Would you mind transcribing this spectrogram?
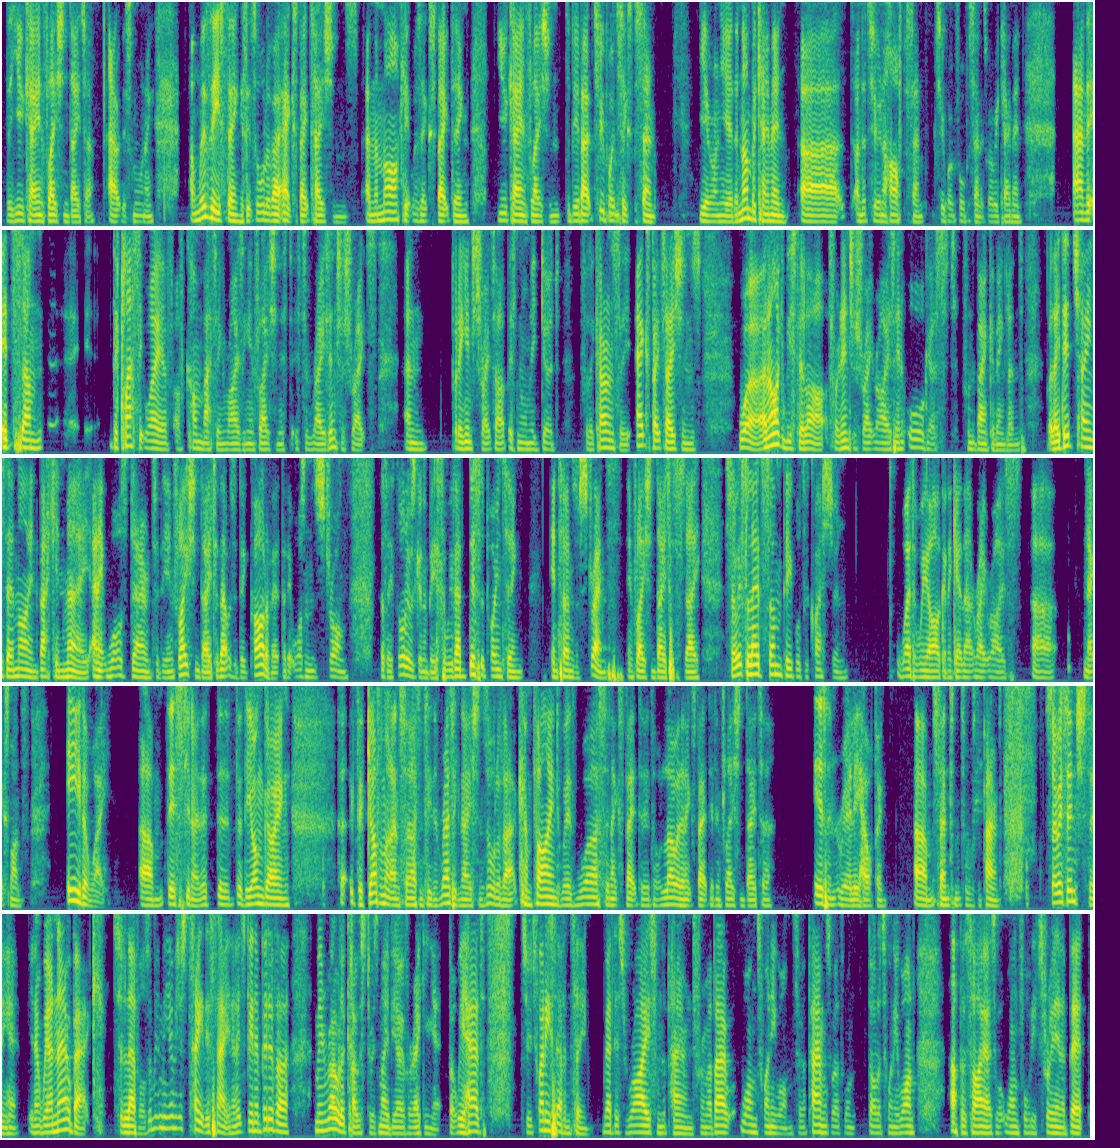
the UK inflation data out this morning, and with these things, it's all about expectations. And the market was expecting UK inflation to be about 2.6% year on year. The number came in uh, under 2.5%, 2.4% is where we came in. And it's um, the classic way of, of combating rising inflation is to, is to raise interest rates. And putting interest rates up is normally good for the currency. Expectations were, and arguably still are, for an interest rate rise in August from the Bank of England. But they did change their mind back in May, and it was down to the inflation data. That was a big part of it, that it wasn't as strong as they thought it was going to be. So we've had disappointing, in terms of strength, inflation data today. So it's led some people to question whether we are going to get that rate rise uh, next month. Either way, um, this, you know, the, the, the, the ongoing the government uncertainty, the resignations, all of that combined with worse than expected or lower than expected inflation data isn't really helping um, sentiment towards the pound. So it's interesting here. You know, we are now back to levels. I mean, let me just take this out. You know, it's been a bit of a, I mean, roller coaster is maybe over egging it, but we had through 2017, we had this rise from the pound from about 121. So a pound was worth $1.21 up as high as what 143 and a bit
